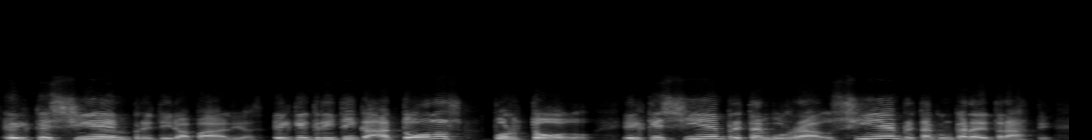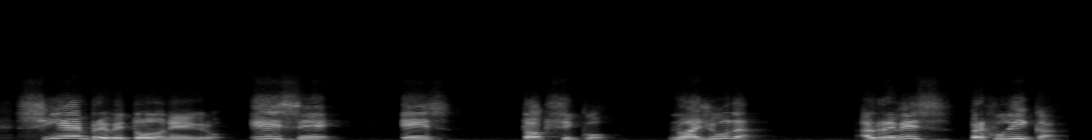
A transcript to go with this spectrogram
el que siempre tira palias, el que critica a todos por todo, el que siempre está emburrado, siempre está con cara de traste, siempre ve todo negro. Ese es tóxico, no ayuda, al revés, perjudica.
